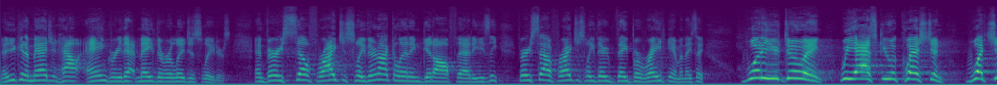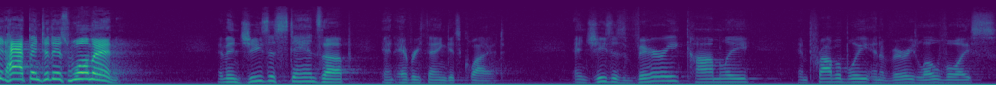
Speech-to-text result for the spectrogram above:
Now, you can imagine how angry that made the religious leaders. And very self righteously, they're not going to let him get off that easy. Very self righteously, they, they berate him and they say, What are you doing? We ask you a question. What should happen to this woman? And then Jesus stands up and everything gets quiet. And Jesus very calmly and probably in a very low voice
